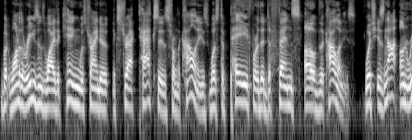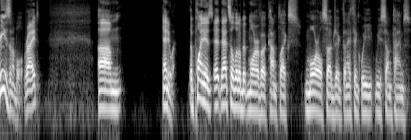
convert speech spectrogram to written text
but one of the reasons why the king was trying to extract taxes from the colonies was to pay for the defense of the colonies, which is not unreasonable, right? Um, anyway, the point is that's a little bit more of a complex moral subject than I think we, we sometimes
